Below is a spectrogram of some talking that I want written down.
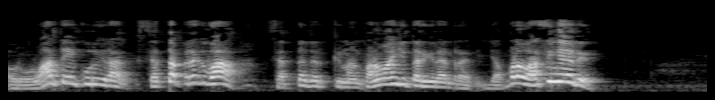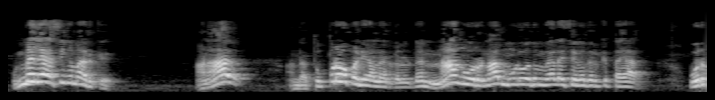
அவர் ஒரு வார்த்தையை கூறுகிறார் செத்த பிறகு வா செத்ததற்கு நான் பணம் வாங்கி தருகிறேன்றார். எவ்வளவு அசிங்கம் இது. உண்மையிலே அசிங்கமா இருக்கு. ஆனால் அந்த துப்புரவு பணியாளர்களுடன் நான் ஒரு நாள் முழுவதும் வேலை செய்வதற்கு தயார். ஒரு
